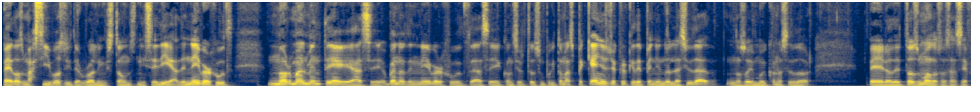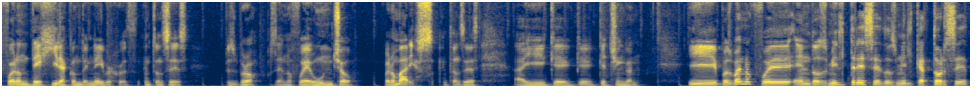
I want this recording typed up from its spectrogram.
pedos masivos y de Rolling Stones ni se diga. The Neighborhood normalmente hace, bueno, The Neighborhood hace conciertos un poquito más pequeños, yo creo que dependiendo de la ciudad, no soy muy conocedor, pero de todos modos, o sea, se fueron de gira con The Neighborhood. Entonces, pues bro, o sea, no fue un show, fueron varios. Entonces, ahí qué, qué, chingón. Y pues bueno, fue en 2013-2014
